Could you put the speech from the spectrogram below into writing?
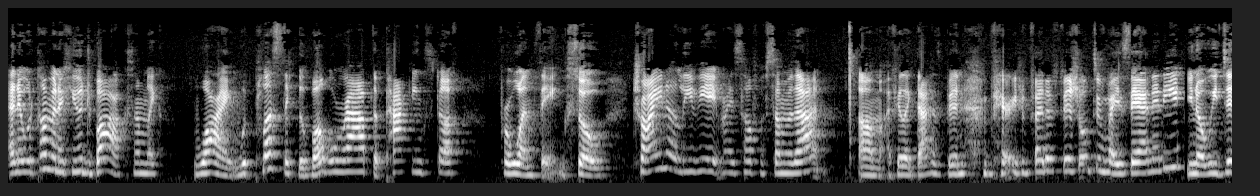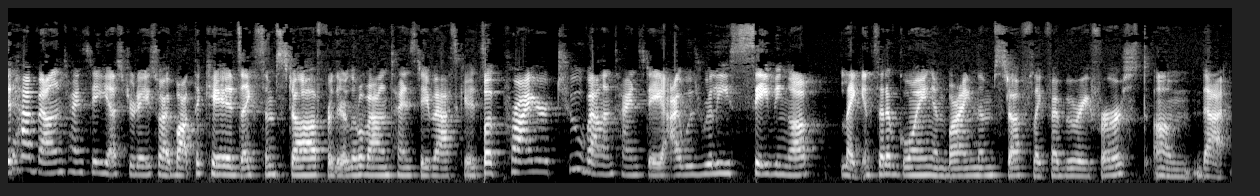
and it would come in a huge box. And i'm like why? With plus like the bubble wrap the packing stuff for one thing. So trying to alleviate myself of some of that um, I feel like that has been very beneficial to my sanity. You know, we did have Valentine's Day yesterday, so I bought the kids like some stuff for their little Valentine's Day baskets. But prior to Valentine's Day, I was really saving up like instead of going and buying them stuff like February 1st um, that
